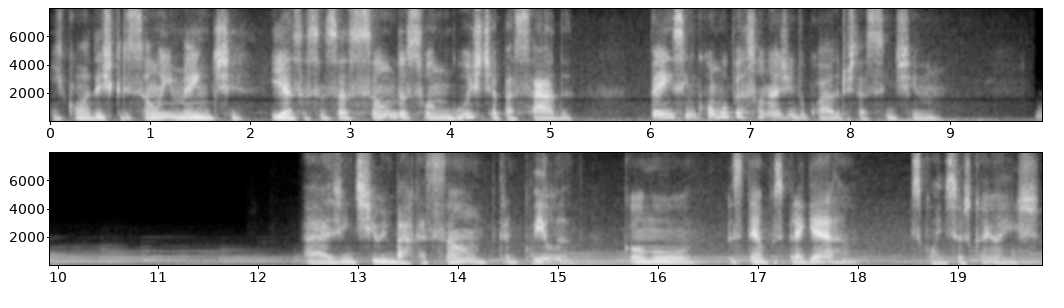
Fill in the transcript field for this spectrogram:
E com a descrição em mente e essa sensação da sua angústia passada, pense em como o personagem do quadro está se sentindo. A gentil embarcação, tranquila, como os tempos pré-guerra, esconde seus canhões,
